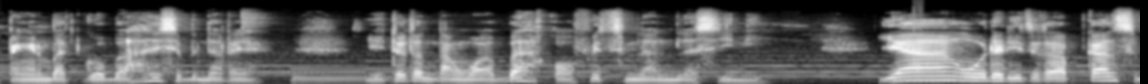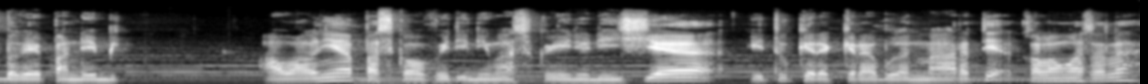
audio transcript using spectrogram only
pengen buat gue bahas sebenarnya, yaitu tentang wabah COVID-19 ini yang udah ditetapkan sebagai pandemik. Awalnya pas COVID ini masuk ke Indonesia, itu kira-kira bulan Maret ya kalau nggak salah.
